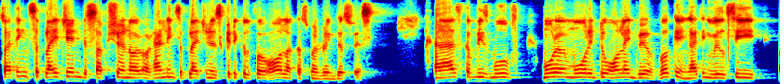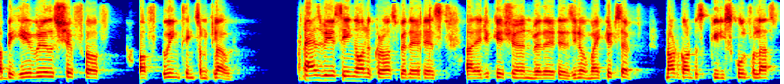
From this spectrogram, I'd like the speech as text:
So I think supply chain disruption or, or handling supply chain is critical for all our customers during this phase. And as companies move more and more into online way of working, I think we'll see a behavioral shift of of doing things on cloud. As we are seeing all across whether it is our education whether it is you know my kids have not gone to school, for last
